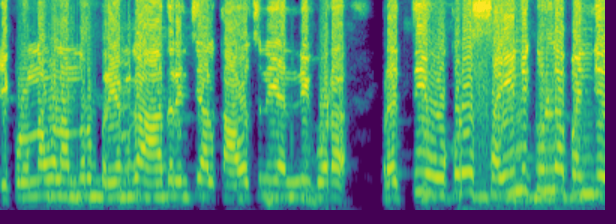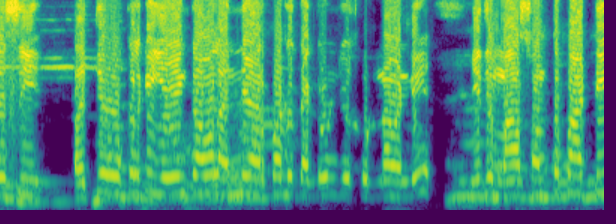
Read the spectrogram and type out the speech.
ఇక్కడ ఉన్న వాళ్ళందరూ ప్రేమగా ఆదరించి వాళ్ళకి కావాల్సినవన్నీ కూడా ప్రతి ఒక్కరు సైనికుల్లో పనిచేసి ప్రతి ఒక్కరికి ఏం కావాలో అన్ని ఏర్పాట్లు దగ్గర ఉండి చూసుకుంటున్నామండి. ఇది మా సొంత పార్టీ.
